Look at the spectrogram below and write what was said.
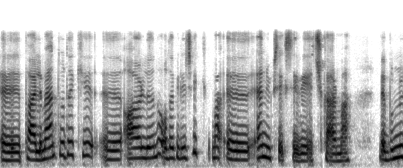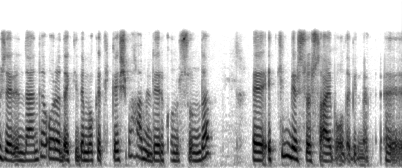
e, parlamentodaki e, ağırlığını olabilecek e, en yüksek seviyeye çıkarma ve bunun üzerinden de oradaki demokratikleşme hamleleri konusunda e, etkin bir söz sahibi olabilmek e,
